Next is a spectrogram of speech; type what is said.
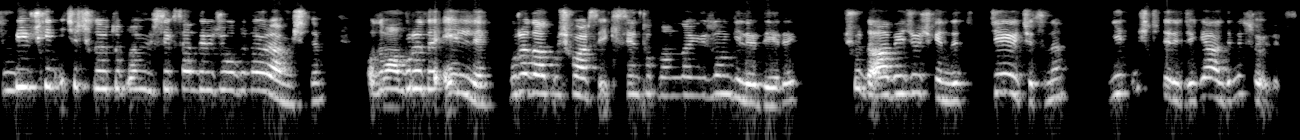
Şimdi bir üçgenin iç açıları toplamı 180 derece olduğunu öğrenmiştim. O zaman burada 50, burada 60 varsa ikisinin toplamından 110 gelir diyerek şurada ABC üçgeninde C açısının 70 derece geldiğini söyleriz.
